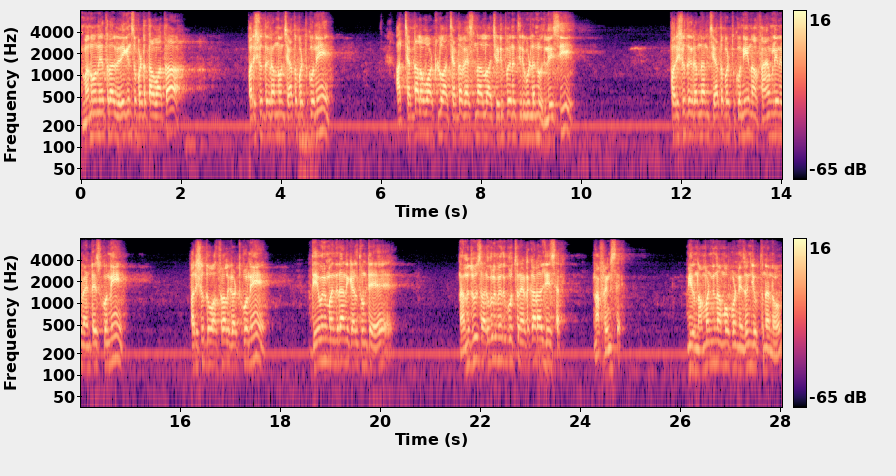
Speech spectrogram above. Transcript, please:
మనోనేత్రాలు వెలిగించబడ్డ తర్వాత పరిశుద్ధ గ్రంథం చేతబట్టుకొని ఆ చెడ్డ అలవాట్లు ఆ చెడ్డ వ్యసనాలు ఆ చెడిపోయిన తిరుగుళ్ళని వదిలేసి పరిశుద్ధ గ్రంథాన్ని చేతబట్టుకొని నా ఫ్యామిలీని వెంటేసుకొని పరిశుద్ధ వస్త్రాలు కట్టుకొని దేవుని మందిరానికి వెళ్తుంటే నన్ను చూసి అడుగుల మీద కూర్చొని ఎటకారాలు చేశారు. నా ఫ్రెండ్సే. మీరు నమ్మండి నమ్మకపోండి నిజం చెప్తున్నాను.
